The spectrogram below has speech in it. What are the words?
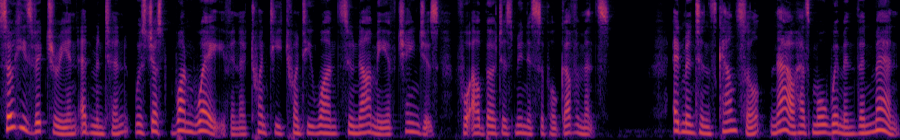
Sohi's victory in Edmonton was just one wave in a 2021 tsunami of changes for Alberta's municipal governments. Edmonton's council now has more women than men.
